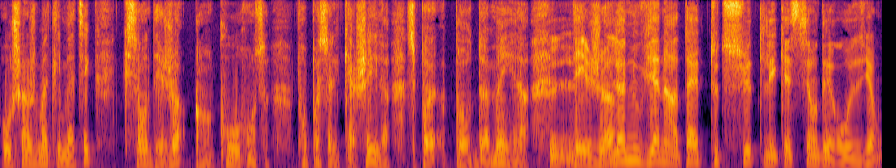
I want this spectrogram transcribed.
aux changements climatiques qui sont déjà en cours? On se, faut pas se le cacher, là. C'est pas pour demain, là. Déjà. Là, nous viennent en tête tout de suite les questions d'érosion.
